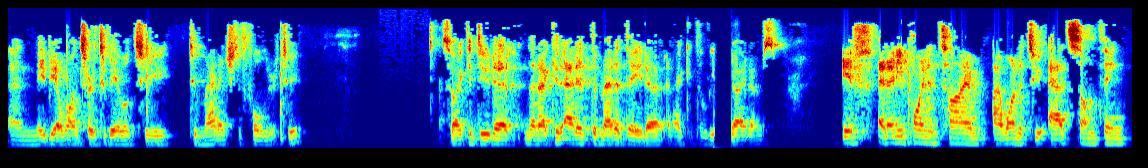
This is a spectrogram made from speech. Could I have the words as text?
And maybe I want her to be able to, to manage the folder too. So I could do that, and then I could edit the metadata, and I could delete items if at any point in time I wanted to add something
